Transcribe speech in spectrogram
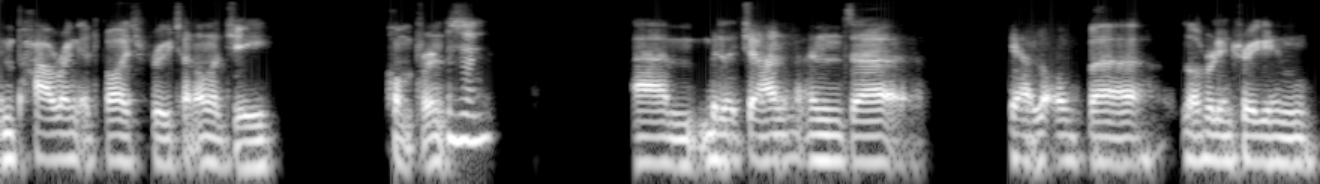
empowering advice through technology conference, mm-hmm. um, middle of Jan, and uh, yeah, a lot of uh, a lot of really intriguing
